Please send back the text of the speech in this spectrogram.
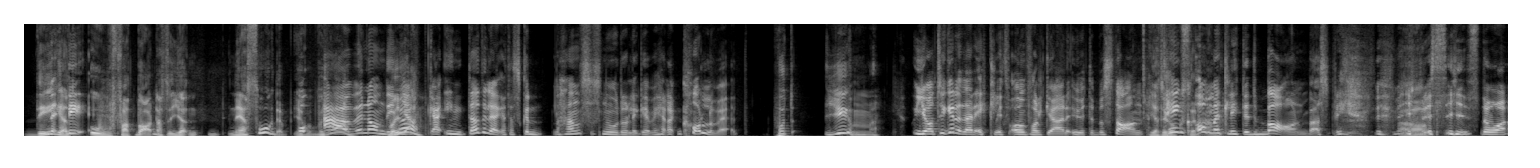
Det är Nej, helt det- ofattbart, alltså jag, när jag såg det, jag, Och även om din jacka inte hade legat ska hans snor då ligga över hela golvet? På ett gym? Jag tycker det där är äckligt om folk gör det ute på stan. Tänk om det. ett litet barn bara springer förbi Ja. precis då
